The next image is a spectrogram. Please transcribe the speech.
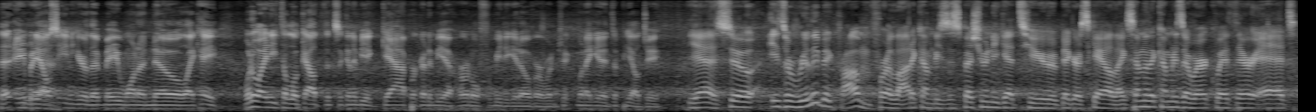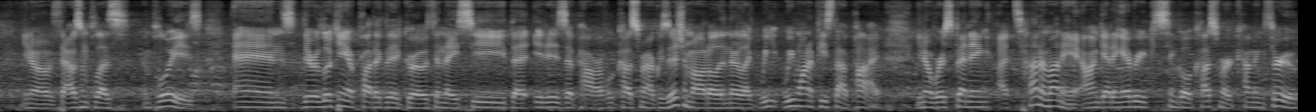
that anybody yeah. else in here that may want to know like, hey, what do I need to look out that's going to be a gap or going to be a hurdle for me to get over when when I get into PLG? Yeah, so it's a really big problem for a lot of companies, especially when you get to a bigger scale. Like some of the companies I work with, they're at you know thousand plus employees, and they're looking at product-led growth, and they see that it is a powerful customer acquisition model and they're like, we, we want a piece of that pie. You know, we're spending a ton of money on getting every single customer coming through.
